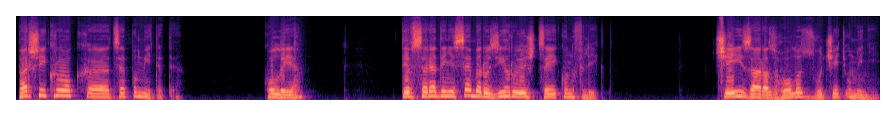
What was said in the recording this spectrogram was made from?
Перший крок е, це помітити, коли ти всередині себе розігруєш цей конфлікт, чий зараз голос звучить у мені.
